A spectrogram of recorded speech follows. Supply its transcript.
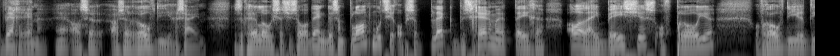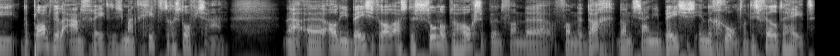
wegrennen hè, als, er, als er roofdieren zijn. Dat is ook heel logisch als je zo al denkt. Dus een plant moet zich op zijn plek beschermen tegen allerlei beestjes of prooien of roofdieren die de plant willen aanvreten. Dus die maakt giftige stofjes aan. Nou, uh, al die beestjes, vooral als de zon op de hoogste punt van de, van de dag, dan zijn die beestjes in de grond, want het is veel te heet.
